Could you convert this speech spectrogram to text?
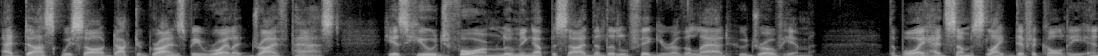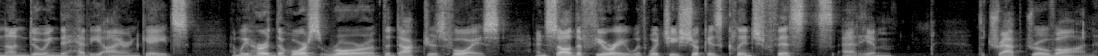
At dusk we saw Dr. Grimesby Roylott drive past, his huge form looming up beside the little figure of the lad who drove him. The boy had some slight difficulty in undoing the heavy iron gates, and we heard the hoarse roar of the doctor's voice, and saw the fury with which he shook his clenched fists at him. The trap drove on,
